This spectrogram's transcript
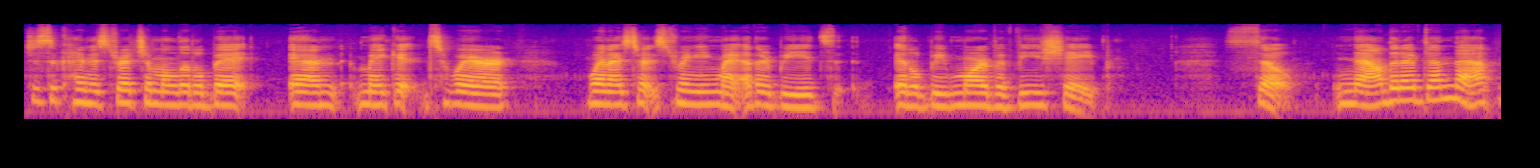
just to kind of stretch them a little bit and make it to where when I start stringing my other beads, it'll be more of a V shape. So now that I've done that,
